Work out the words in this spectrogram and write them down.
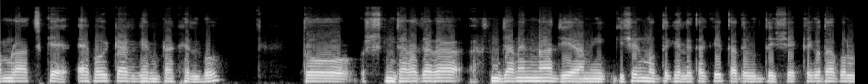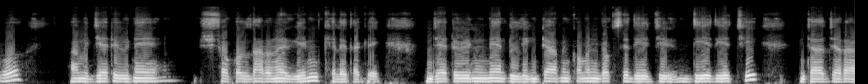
আমরা আজকে অ্যাভয়েটার গেমটা খেলব। তো যারা যারা জানেন না যে আমি কিসের মধ্যে খেলে থাকি, তাদের উদ্দেশ্যে একটি কথা বলব। আমি জেটউইনে সকল ধরনের গেম খেলে থাকি। জেটউইনের লিঙ্কটা আমি কমেন্ট বক্সে দিয়েছি দিয়ে দিয়েছি। যারা যারা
